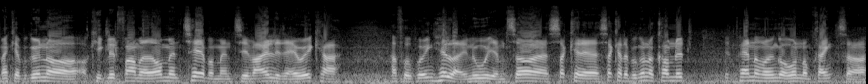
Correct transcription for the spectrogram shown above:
man kan begynde at, at kigge lidt fremad, om man taber man til Vejle, der jo ikke har, har fået point heller endnu, jamen så, så, kan, så kan der begynde at komme lidt, lidt panderynker rundt omkring, så,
